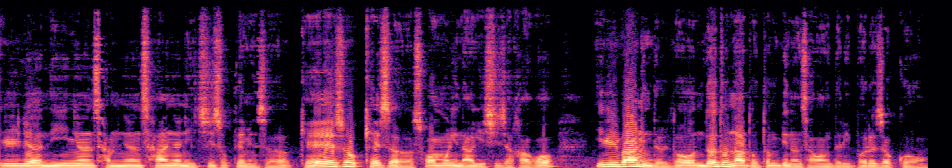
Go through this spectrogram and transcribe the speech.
1년, 2년, 3년, 4년이 지속되면서 계속해서 소문이 나기 시작하고 일반인들도 너도 나도 덤비는 상황들이 벌어졌고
